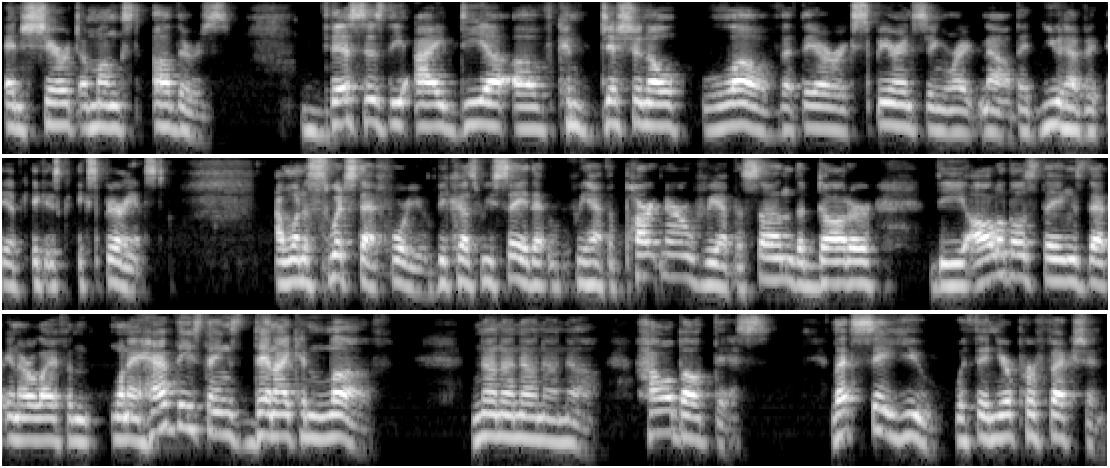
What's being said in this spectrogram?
and share it amongst others this is the idea of conditional love that they are experiencing right now, that you have experienced. I want to switch that for you because we say that we have the partner, we have the son, the daughter, the all of those things that in our life, and when I have these things, then I can love. No, no, no, no, no. How about this? Let's say you, within your perfection,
